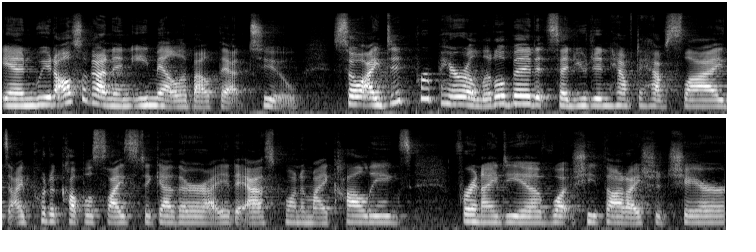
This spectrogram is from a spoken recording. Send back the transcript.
And we had also gotten an email about that too. So I did prepare a little bit. It said you didn't have to have slides. I put a couple slides together. I had asked one of my colleagues for an idea of what she thought I should share.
